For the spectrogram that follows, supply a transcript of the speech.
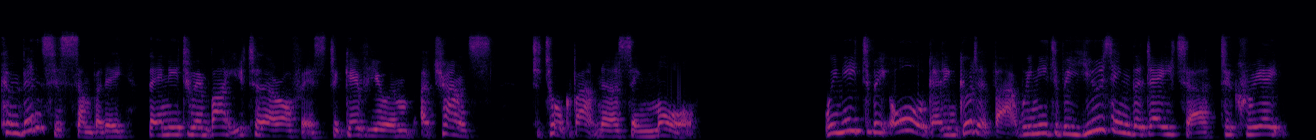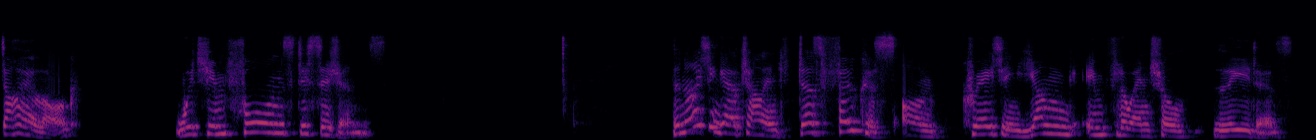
convinces somebody they need to invite you to their office to give you a, chance to talk about nursing more. We need to be all getting good at that. We need to be using the data to create dialogue which informs decisions. The Nightingale Challenge does focus on creating young, influential leaders,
